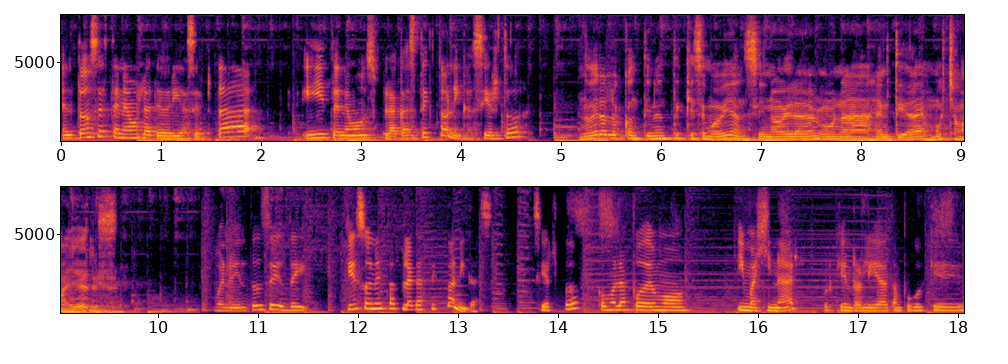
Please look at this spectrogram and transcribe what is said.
Entonces tenemos la teoría aceptada y tenemos placas tectónicas, ¿cierto? No eran los continentes que se movían, sino eran unas entidades mucho mayores. Bueno, y entonces, ¿de qué son estas placas tectónicas? ¿Cierto? ¿Cómo las podemos imaginar? Porque en realidad tampoco es que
